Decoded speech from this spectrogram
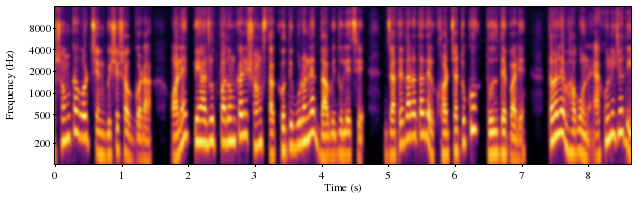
আশঙ্কা করছেন বিশেষজ্ঞরা। অনেক পেঁয়াজ উৎপাদনকারী সংস্থা ক্ষতিপূরণের দাবি তুলেছে, যাতে তারা তাদের খরচাটুকু তুলতে পারে। তাহলে ভাবুন, এখনই যদি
